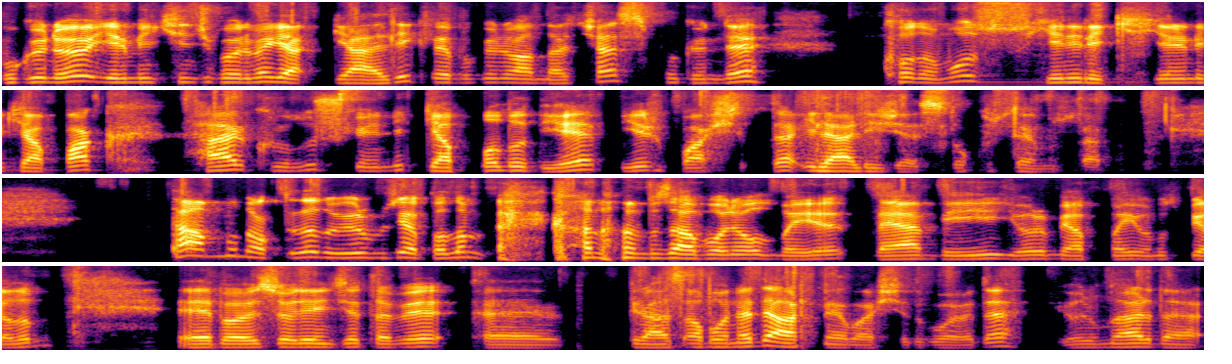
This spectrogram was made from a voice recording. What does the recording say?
Bugünü 22. bölüme gel- geldik ve bugünü anlatacağız. Bugün de konumuz yenilik, yenilik yapmak, her kuruluş yenilik yapmalı diye bir başlıkta ilerleyeceğiz 9 Temmuz'da. Tam bu noktada duyurumuzu yapalım. Kanalımıza abone olmayı, beğenmeyi, yorum yapmayı unutmayalım. E, böyle söyleyince tabii e, biraz abone de artmaya başladı bu arada. Yorumlar da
